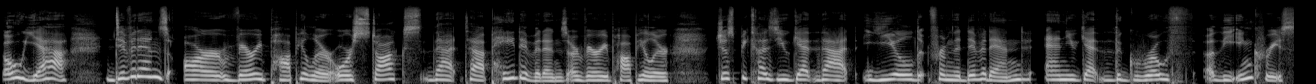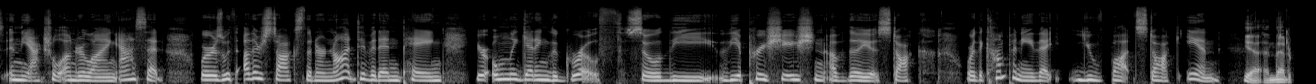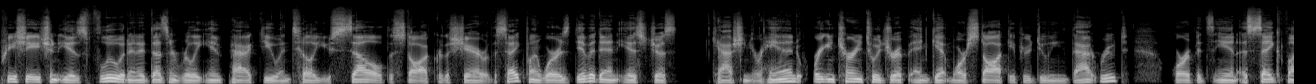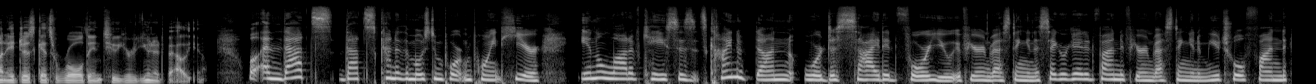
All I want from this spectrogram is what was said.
Oh, yeah. Dividends are very popular, or stocks that uh, pay dividends are very popular just because you get that yield from the dividend and you get the growth, the increase in the actual underlying asset. Whereas with other stocks that are not dividend paying, you're only getting the growth. So the the appreciation of the stock or the company that you've bought stock in. Yeah, and that appreciation is fluid and it doesn't really impact you until you sell the stock or the share or the seg fund, whereas dividend is just cash in your hand, or you can turn into a drip and get more stock if you're doing that route. Or if it's in a seg fund, it just gets rolled into your unit value. Well, and that's that's kind of the most important point here. In a lot of cases, it's kind of done or decided for you. If you're investing in a segregated fund, if you're investing in a mutual fund,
